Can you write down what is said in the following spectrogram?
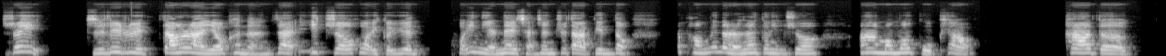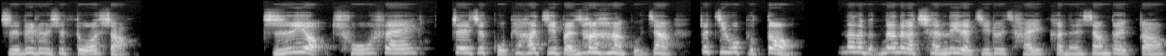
所以值利率当然有可能在一周或一个月或一年内产生巨大的变动。那旁边的人在跟你说啊某某股票它的值利率是多少？只有除非这一只股票它基本上它股价就几乎不动，那那个那那个成立的几率才可能相对高。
